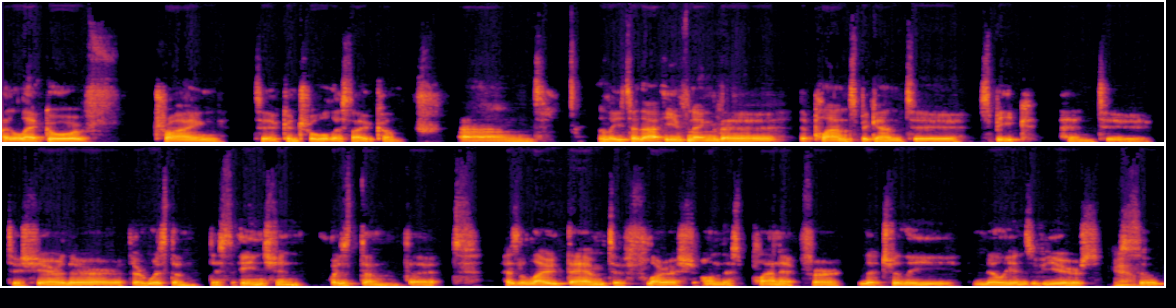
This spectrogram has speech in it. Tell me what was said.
I let go of trying to control this outcome. And later that evening, the, the plants began to speak and to, to share their, their wisdom, this ancient wisdom that has allowed them to flourish on this planet for literally millions of years. Yeah. So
